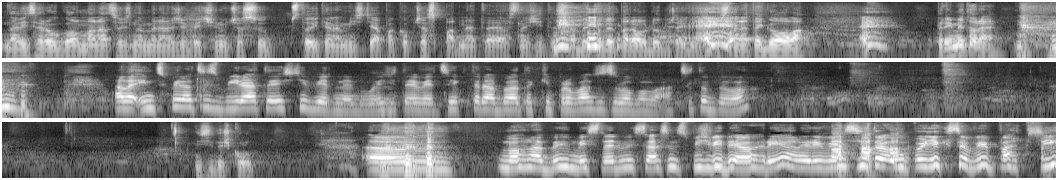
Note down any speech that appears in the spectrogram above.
navíc hraju golmana, což znamená, že většinu času stojíte na místě a pak občas padnete a snažíte se, aby to vypadalo dobře, když dostanete góla. Prý mi to ne. Ale inspiraci sbíráte ještě v jedné důležité věci, která byla taky pro vás zlomová. Co to bylo? Myslíte školu? Um, mohla bych myslet, myslela jsem spíš videohry, ale nevím, jestli to úplně k sobě patří.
